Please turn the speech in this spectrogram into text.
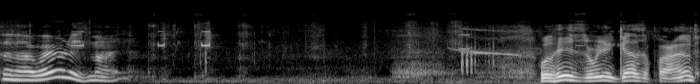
Don't know where it is, mate. Well, here's the ring Gazza found.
